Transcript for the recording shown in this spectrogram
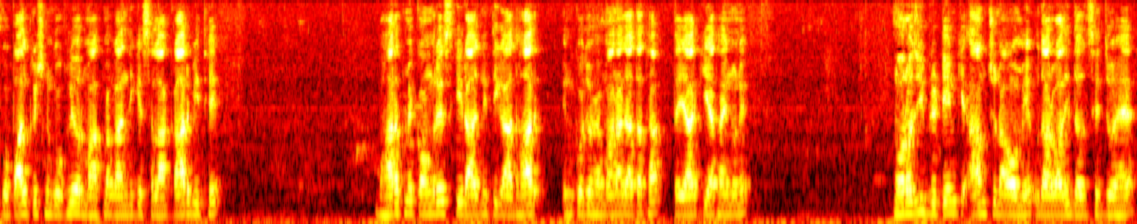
गोपाल कृष्ण गोखले और महात्मा गांधी के सलाहकार भी थे। भारत में कांग्रेस की राजनीति का आधार इनको जो है माना जाता था, तैयार किया था इन्होंने। नौरोजी ब्रिटेन के आम चुनावों में उदारवादी दल से जो है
